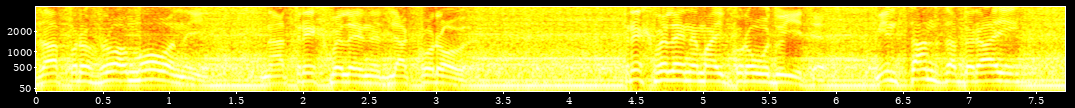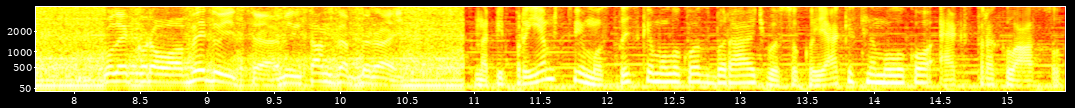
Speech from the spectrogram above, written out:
запрограмований на 3 хвилини для корови. Три хвилини має корову доїти. Він сам забирає, коли корова видується, він сам забирає. На підприємстві мостиське молоко збирають високоякісне молоко екстра класу.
